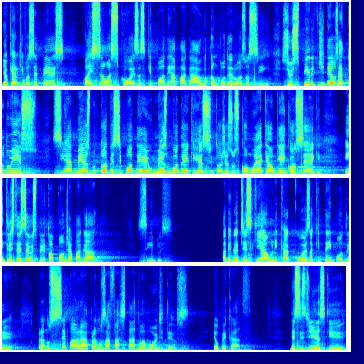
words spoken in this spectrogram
E eu quero que você pense: quais são as coisas que podem apagar algo tão poderoso assim? Se o Espírito de Deus é tudo isso, se é mesmo todo esse poder, o mesmo poder que ressuscitou Jesus, como é que alguém consegue entristecer o Espírito a ponto de apagá-lo? Simples. A Bíblia diz que a única coisa que tem poder para nos separar, para nos afastar do amor de Deus, é o pecado. Nesses dias que,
